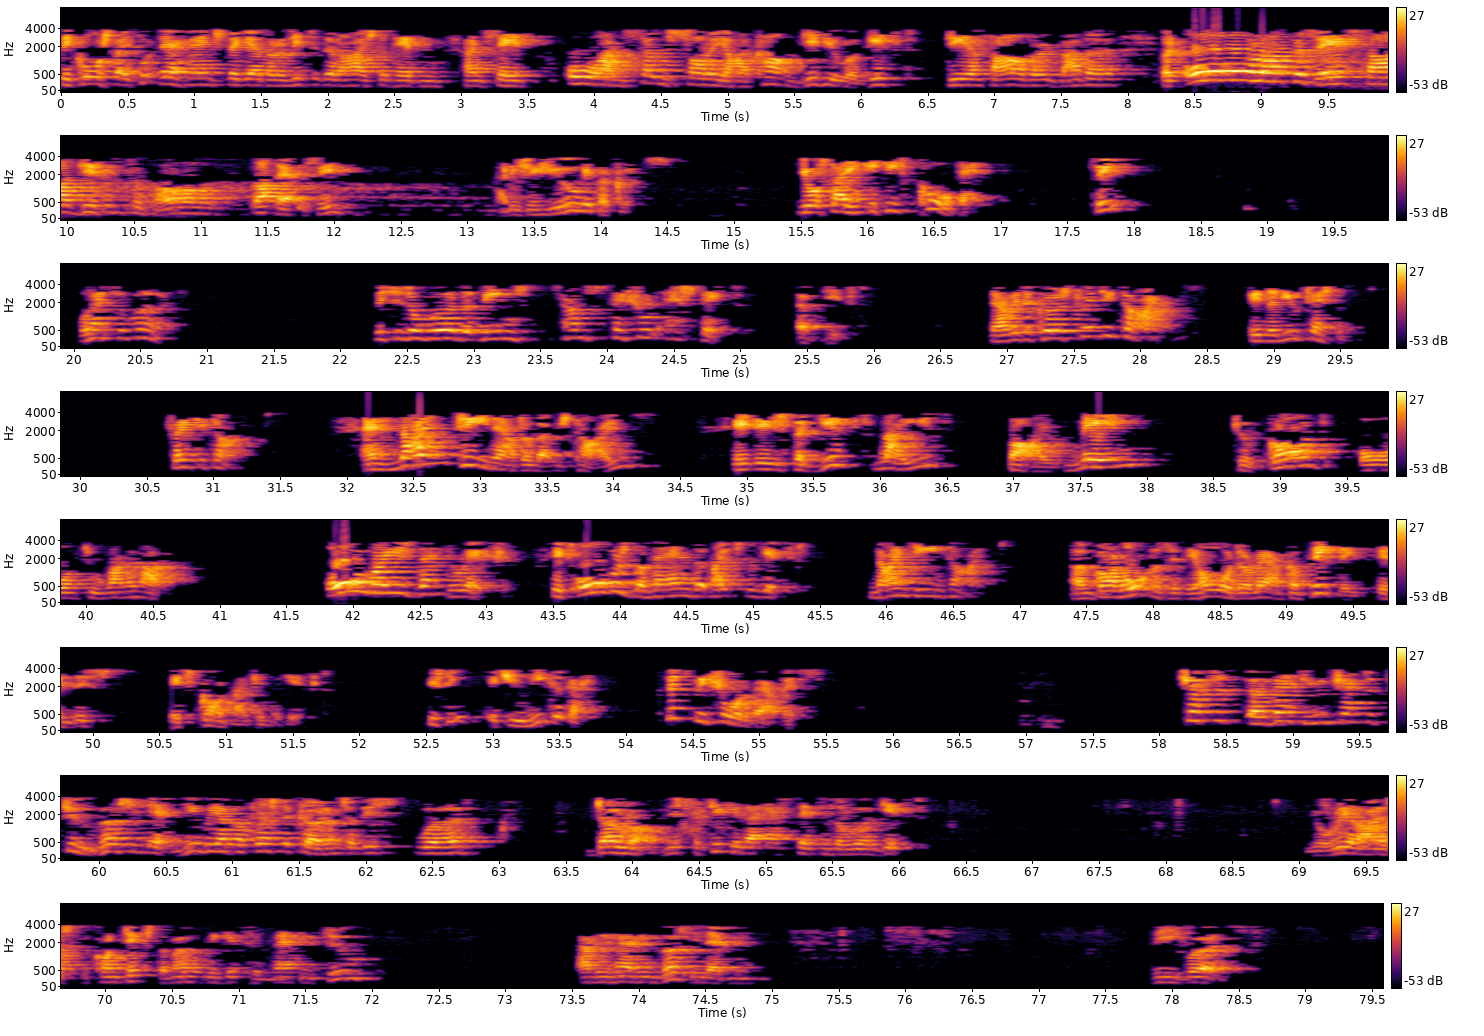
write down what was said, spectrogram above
because they put their hands together and lifted their eyes to heaven and said, Oh, I'm so sorry I can't give you a gift, dear father and mother, but all I possess I give to God. Like that, you see. And he says, you hypocrites. You're saying it is korban. See? Well, that's a word. This is a word that means some special aspect of gift. Now it occurs 20 times in the New Testament. 20 times. And 19 out of those times, it is the gift made by men to God or to one another. Always that direction. It's always the man that makes the gift. 19 times. And God alters it the order around completely in this. It's God making the gift. You see, it's unique again. Let's be sure about this. Chapter, uh, Matthew chapter 2 verse 11. Here we have the first occurrence of this word doron, this particular aspect of the word gift. You'll realize the context the moment we get to Matthew 2. And we have in verse 11 these words.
